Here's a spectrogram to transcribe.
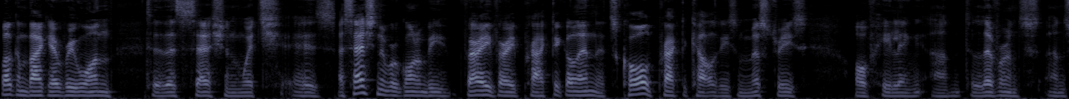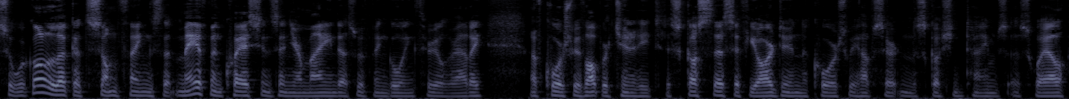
Welcome back, everyone, to this session, which is a session that we're going to be very, very practical in. It's called Practicalities and Mysteries of Healing and Deliverance. And so we're going to look at some things that may have been questions in your mind as we've been going through already. And of course, we have opportunity to discuss this. If you are doing the course, we have certain discussion times as well.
